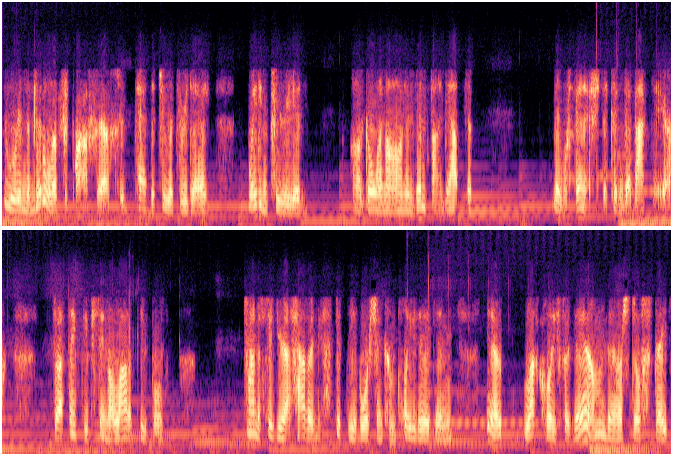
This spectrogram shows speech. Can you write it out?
who were in the middle of the process had had the two or three day waiting period uh, going on and then find out that they were finished. They couldn't go back there. So I think we've seen a lot of people trying to figure out how to get the abortion completed. And, you know, luckily for them, there are still states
